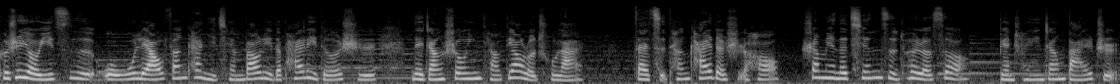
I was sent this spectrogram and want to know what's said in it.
可是有一次，我无聊翻看你钱包里的拍立得时，那张收银条掉了出来。再次摊开的时候，上面的签字褪了色，变成一张白纸。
